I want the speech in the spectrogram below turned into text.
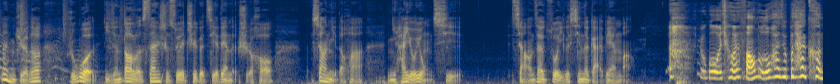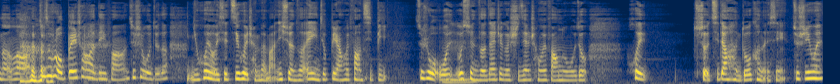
那你觉得，如果已经到了三十岁这个节点的时候，像你的话，你还有勇气想要再做一个新的改变吗？如果我成为房奴的话，就不太可能了。这就是我悲伤的地方。就是我觉得你会有一些机会成本嘛，你选择 A，你就必然会放弃 B。就是我我我选择在这个时间成为房奴，我就会舍弃掉很多可能性，就是因为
